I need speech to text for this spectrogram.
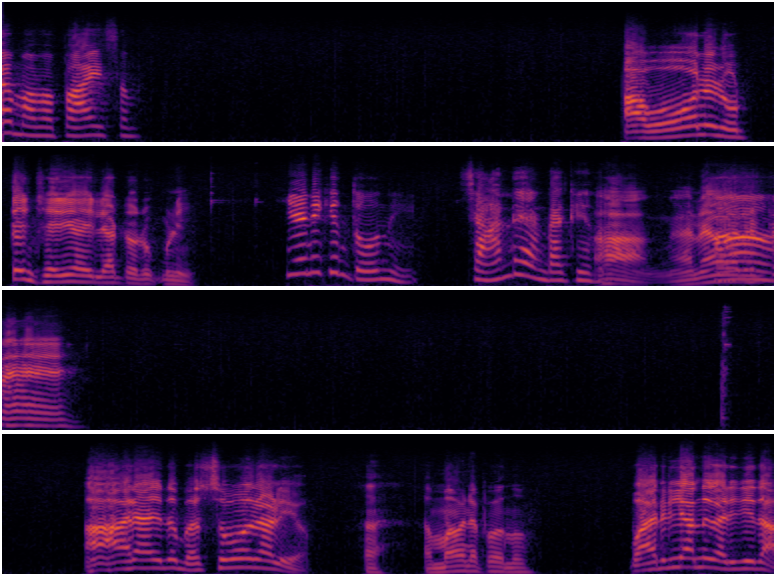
ദാ മാമ പായസം? ആ ഓലൻ ഒട്ടും ശരിയായില്ലാട്ടോ രുക്മിണി. എനിക്കും തോന്നി. ശാന്ത ഉണ്ടാക്കിയത്. ആ അങ്ങനെ ആ. വരട്ടെ ആരായത് ബസ് മുതലാളിയോ? ആ, അമ്മാവനെപ്പോ വന്നു? വരില്ല എന്ന് കരുതിയതാ.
